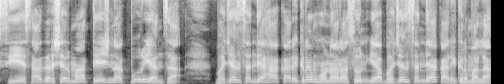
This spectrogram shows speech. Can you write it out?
सी. ए. सागर शर्मा तेज नागपूर यांचा. भजन संध्या हा कार्यक्रम होणार असून या भजन संध्या कार्यक्रमाला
